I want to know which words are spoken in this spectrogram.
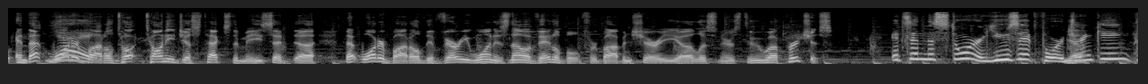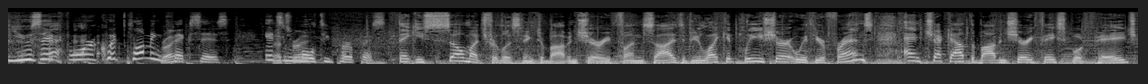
right. And that water yay. bottle, To- Tony just texted me. He said uh, that water bottle, the very one, is now available for Bob and Sheri uh, listeners to uh, purchase. It's in the store. Use it for Yeah. drinking. Use it for quick plumbing Right. fixes. It's right. multi-purpose. Thank you so much for listening to Bob and Sheri Fun Size. If you like it, please share it with your friends and check out the Bob and Sheri Facebook page.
